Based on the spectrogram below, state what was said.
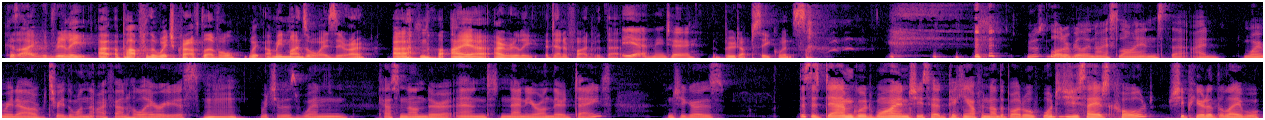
Because I would really, uh, apart from the witchcraft level, I mean, mine's always zero. Um, I uh, I really identified with that. Yeah, me too. The boot up sequence. There was a lot of really nice lines that I won't read out. I'll just read the one that I found hilarious, mm. which was when Casanunda and Nanny are on their date, and she goes, "This is damn good wine," she said, picking up another bottle. "What did you say it's called?" She peered at the label.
